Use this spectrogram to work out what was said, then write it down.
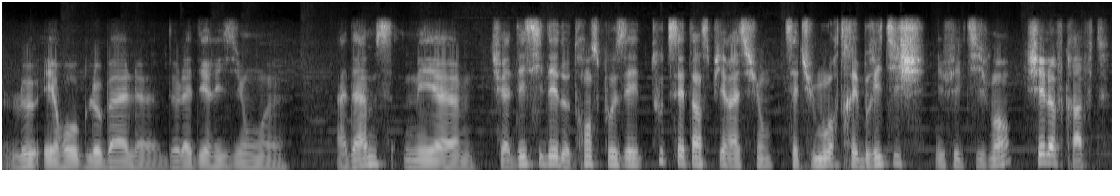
le héros global de la dérision Adams, mais euh, tu as décidé de transposer toute cette inspiration, cet humour très british, effectivement, chez Lovecraft.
